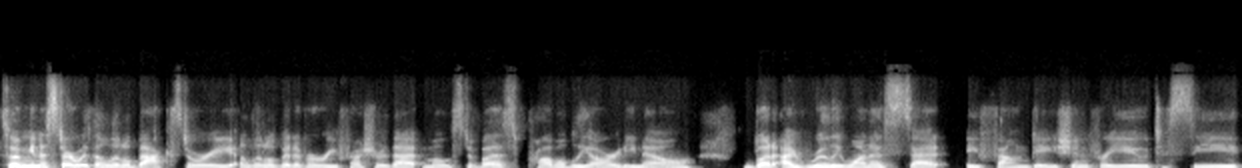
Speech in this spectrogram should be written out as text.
So, I'm going to start with a little backstory, a little bit of a refresher that most of us probably already know, but I really want to set a foundation for you to see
